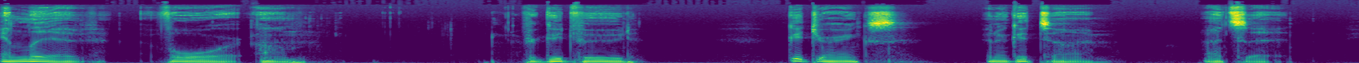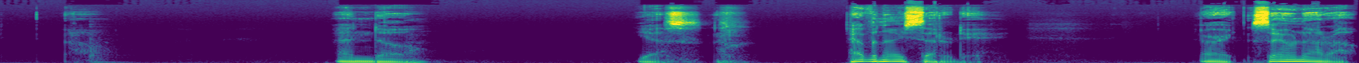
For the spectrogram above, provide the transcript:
and live for, um, for good food, good drinks, and a good time. That's it. And, uh, Yes. Have a nice Saturday. Alright. さよなら。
